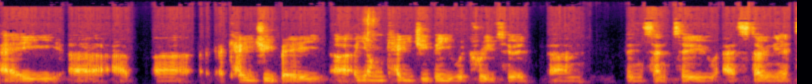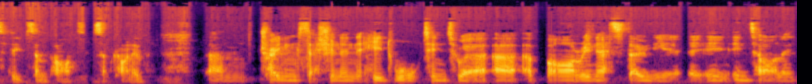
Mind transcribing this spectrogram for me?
a, uh, uh, a KGB, uh, a young KGB recruit who had um, been sent to Estonia to do some part, some kind of um, training session, and he'd walked into a, a, a bar in Estonia, in, in Tallinn,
